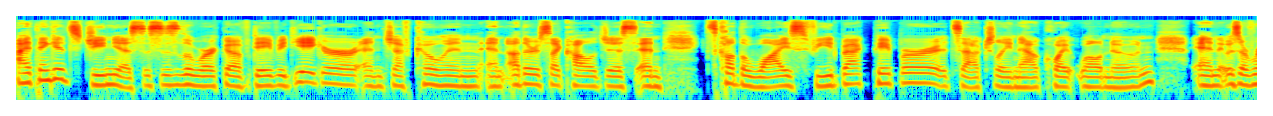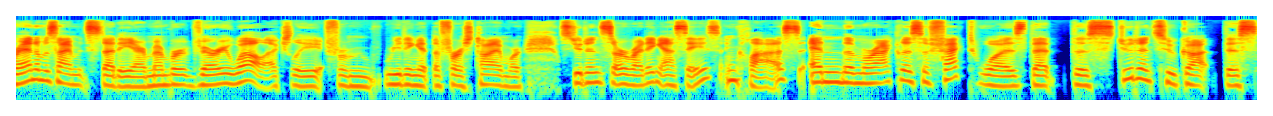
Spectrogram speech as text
I think it's genius. This is the work of David Yeager and Jeff Cohen and other psychologists, and it's called the WISE feedback paper. It's actually now quite well known. And it was a random assignment study. I remember it very well, actually, from reading it the first time, where students are writing essays in class. And the miraculous effect was that the students who got this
